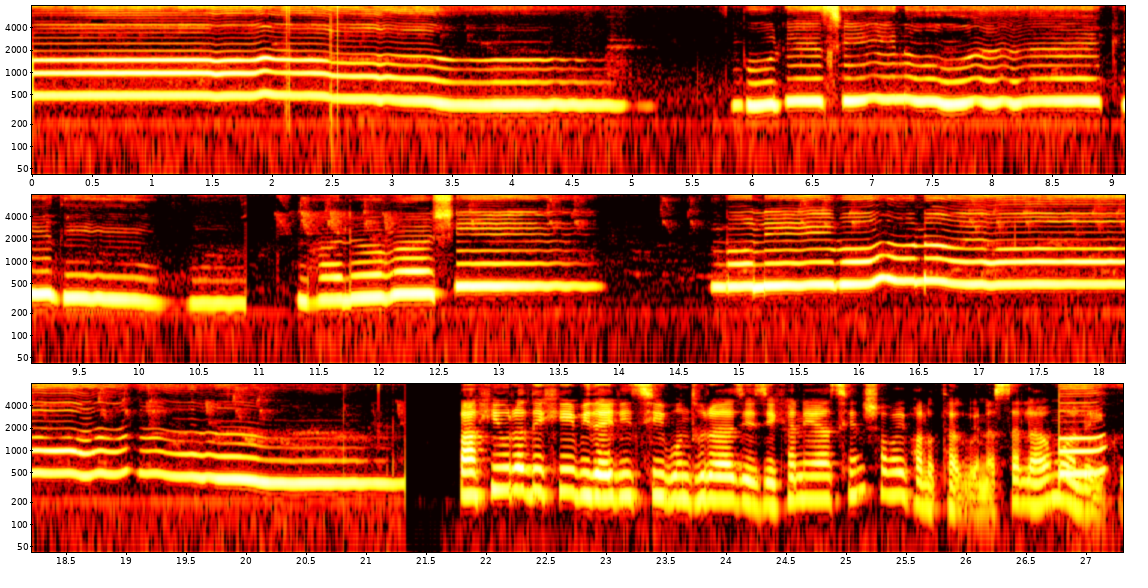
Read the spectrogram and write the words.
পাখি ওরা দেখে বিদায় নিচ্ছি বন্ধুরা যে যেখানে আছেন সবাই ভালো থাকবেন। আসসালামু আলাইকুম।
